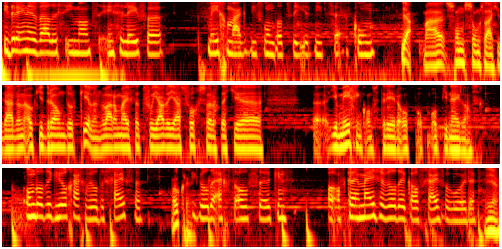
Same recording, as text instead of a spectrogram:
iedereen heeft wel eens iemand in zijn leven meegemaakt... die vond dat hij het niet uh, kon. Ja, maar soms, soms laat je daar dan ook je droom door killen. Waarom heeft dat voor jou er juist voor gezorgd... dat je uh, je meer ging concentreren op, op, op je Nederlands? Omdat ik heel graag wilde schrijven. Oké. Okay. Ik wilde echt als kind als klein meisje wilde ik al schrijver worden. Ja.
